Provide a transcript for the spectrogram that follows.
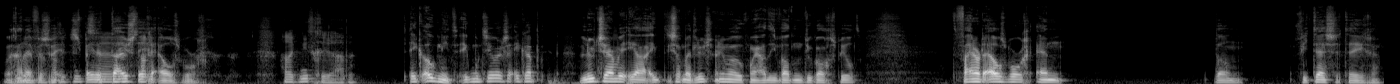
We gaan Nee, even niet, spelen eh, thuis tegen Elsborg. Had ik niet geraden. Ik ook niet. Ik moet heel eerlijk zeggen, ik heb Luzern weer... Ja, ik zat met Luzern in mijn hoofd, maar ja, die had natuurlijk al gespeeld. Feyenoord, Elsborg en dan Vitesse tegen...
